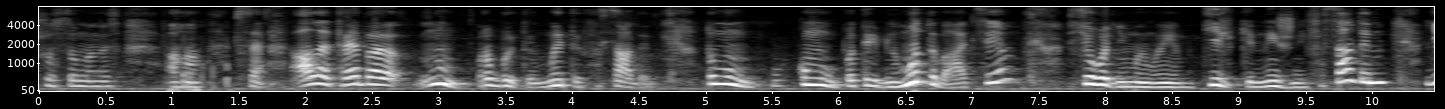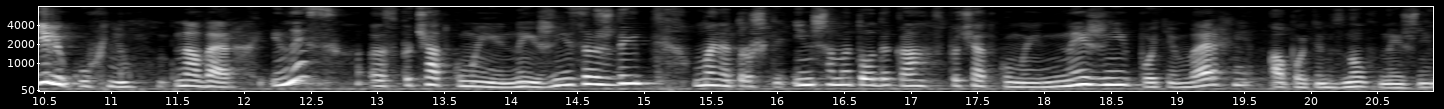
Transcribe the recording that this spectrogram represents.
Що це у мене? Ага, все. Але треба ну, робити, мити фасади. Тому кому потрібна мотивація. Сьогодні ми миємо тільки нижні фасади. Ділю кухню на верх і низ. Е, Спочатку мию нижні завжди. У мене трошки інша методика. Спочатку мию нижні, потім верхні, а потім знов нижні.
